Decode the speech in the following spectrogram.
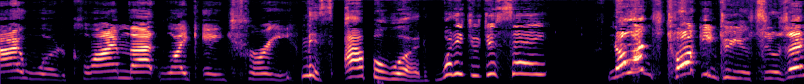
I would climb that like a tree. Miss Applewood, what did you just say? No one's talking to you, Susan.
